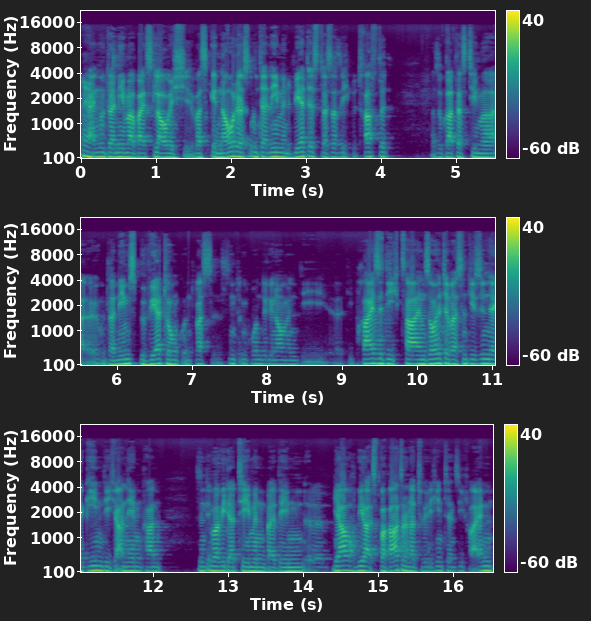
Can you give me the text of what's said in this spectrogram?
Ja. Ein Unternehmer weiß, glaube ich, was genau das Unternehmen wert ist, dass er sich betrachtet. Also gerade das Thema äh, Unternehmensbewertung und was sind im Grunde genommen die, äh, die Preise, die ich zahlen sollte, was sind die Synergien, die ich annehmen kann, sind immer wieder Themen, bei denen äh, ja auch wir als Berater natürlich intensiv ein,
